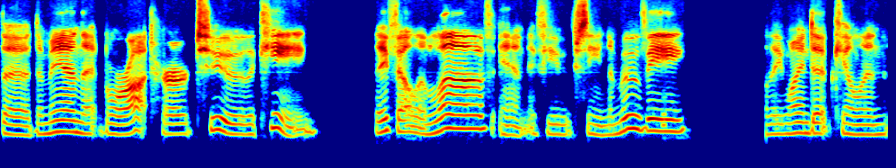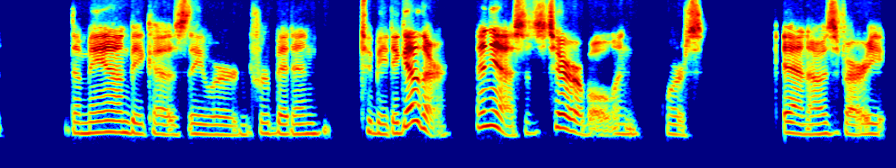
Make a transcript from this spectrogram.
the, the man that brought her to the king. They fell in love. And if you've seen the movie, they wind up killing the man because they were forbidden to be together. And yes, it's terrible. And of course, and I was very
